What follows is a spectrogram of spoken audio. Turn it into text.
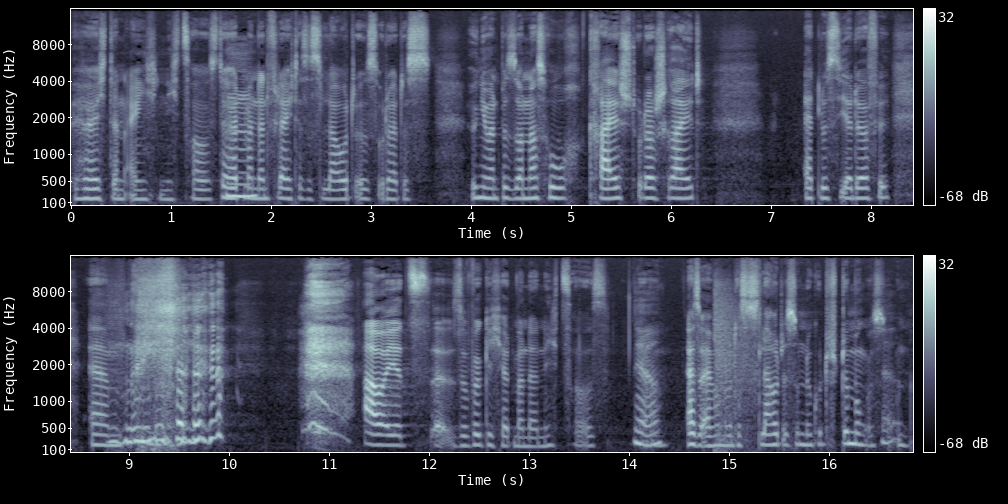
höre ich dann eigentlich nichts raus. Da hört man mhm. dann vielleicht, dass es laut ist oder dass irgendjemand besonders hoch kreischt oder schreit. Ed Lucia Dörfel. Ähm. Aber jetzt, äh, so wirklich hört man da nichts raus. Ja. Also einfach nur, dass es laut ist und eine gute Stimmung ist. Ja. Und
